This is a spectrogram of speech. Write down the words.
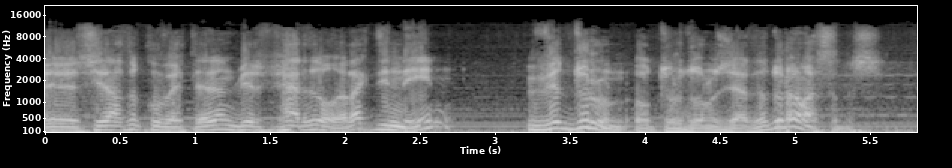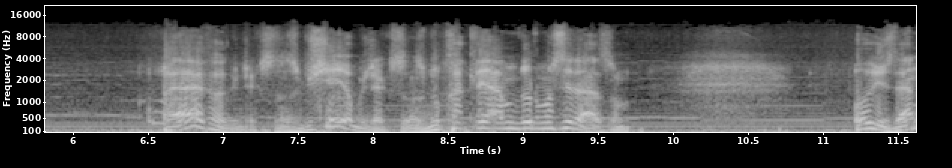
e, silahlı kuvvetlerin bir ferdi olarak dinleyin ve durun oturduğunuz yerde duramazsınız. Ayağa kalkacaksınız, bir şey yapacaksınız. Bu katliamın durması lazım. O yüzden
